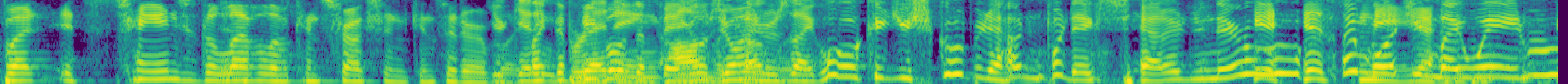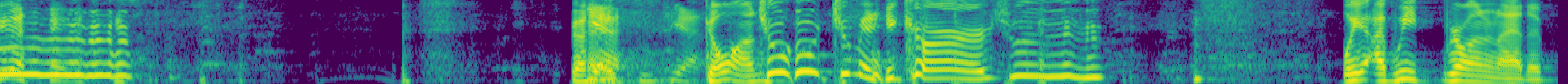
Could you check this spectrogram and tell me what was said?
but it's changed the level of construction considerably. You're getting Like the people at the breading bagel on the joint who's like, oh, could you scoop it out and put egg salad in there? Ooh, It's I'm me, watching yeah. my weight. Yes, yeah. Go on. too, too many carbs. We, we, Ron and I had a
